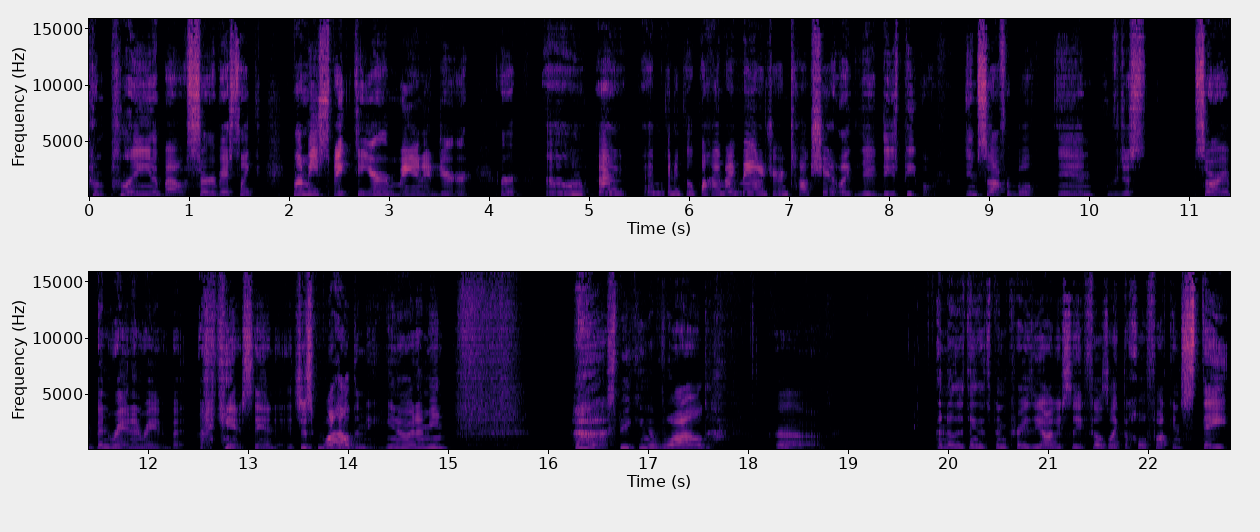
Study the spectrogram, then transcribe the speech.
complain about service. Like, let me speak to your manager, or oh, I, I'm gonna go behind my manager and talk shit. Like, dude, these people insufferable and just sorry. I've been ranting and raving, but I can't stand it. It's just wild to me. You know what I mean? Speaking of wild, uh, another thing that's been crazy, obviously, it feels like the whole fucking state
